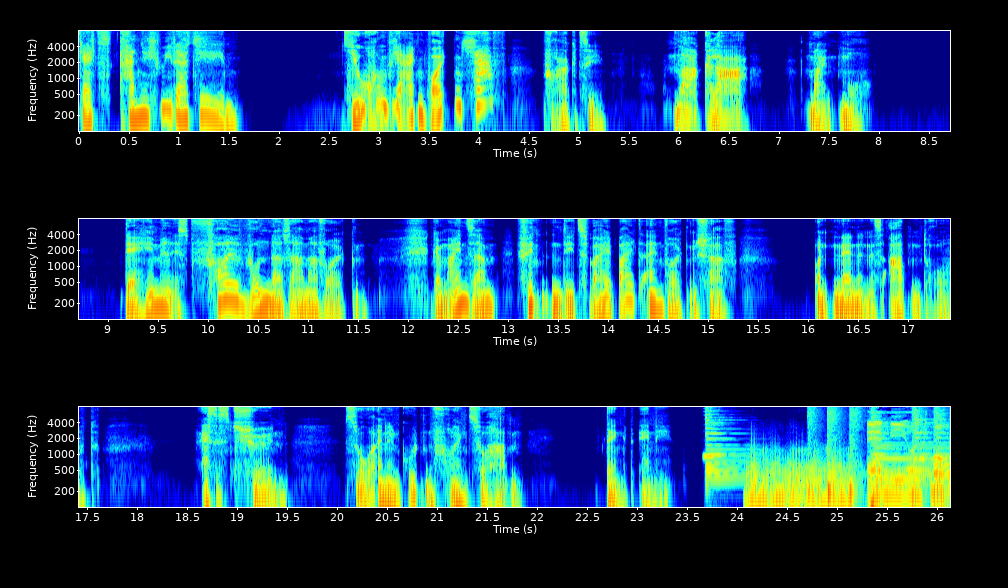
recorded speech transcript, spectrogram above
Jetzt kann ich wieder sehen. Suchen wir ein Wolkenschaf? fragt sie. Na klar, meint Mo. Der Himmel ist voll wundersamer Wolken. Gemeinsam finden die zwei bald ein Wolkenschaf und nennen es Abendrot. Es ist schön, so einen guten Freund zu haben, denkt Annie. Annie und Mo,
